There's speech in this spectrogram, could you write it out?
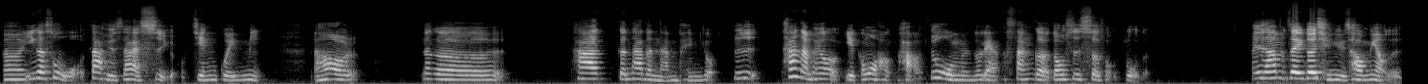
嗯、一个是我大学时代的室友兼闺蜜，然后那个她跟她的男朋友，就是她男朋友也跟我很好，就我们的两三个都是射手座的。而且他们这一对情侣超妙的，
